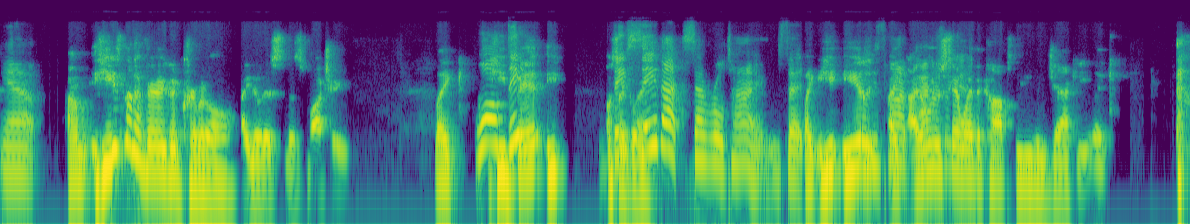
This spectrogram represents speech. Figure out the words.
Yeah. Um, he's not a very good criminal. I noticed in this watching. Like, Well, he, they- he they go ahead. say that several times. That like he, he like I don't actually understand why the cops need even Jackie. Like,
